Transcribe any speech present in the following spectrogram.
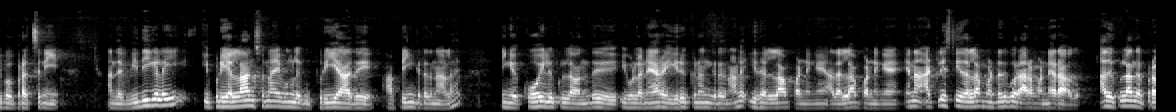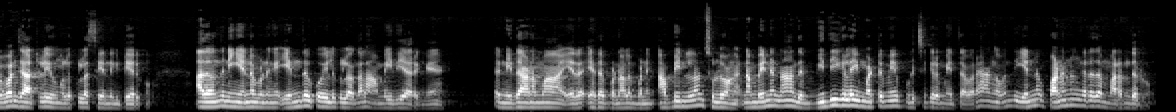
இப்போ பிரச்சனையே அந்த விதிகளை இப்படியெல்லாம் சொன்னால் இவங்களுக்கு புரியாது அப்படிங்கிறதுனால நீங்கள் கோயிலுக்குள்ளே வந்து இவ்வளோ நேரம் இருக்கணுங்கிறதுனால இதெல்லாம் பண்ணுங்க அதெல்லாம் பண்ணுங்க. ஏன்னா அட்லீஸ்ட் இதெல்லாம் பண்ணுறதுக்கு ஒரு அரை மணி நேரம் ஆகும். அதுக்குள்ளே அந்த பிரபஞ்ச ஆற்றல் இவங்களுக்குள்ளே சேர்ந்துக்கிட்டே இருக்கும். அதை வந்து நீங்கள் என்ன பண்ணுங்கள் எந்த கோயிலுக்குள்ளே வந்தாலும் அமைதியாக இருங்க. நிதானமாக எதை எதை பண்ணாலும் பண்ணுங்க அப்படின்லாம் சொல்லுவாங்க. நம்ம என்னன்னா அந்த விதிகளை மட்டுமே பிடிச்சிக்கிறோமே தவிர அங்கே வந்து என்ன பண்ணணுங்கிறத மறந்துடுறோம்.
